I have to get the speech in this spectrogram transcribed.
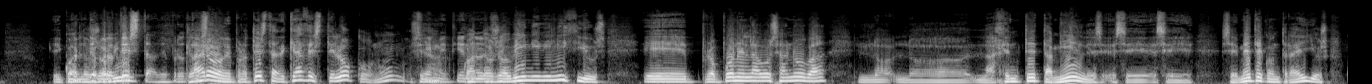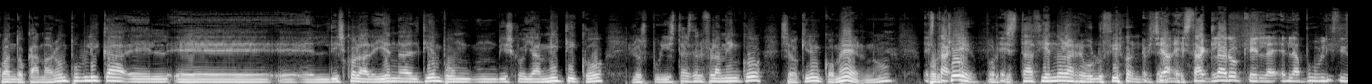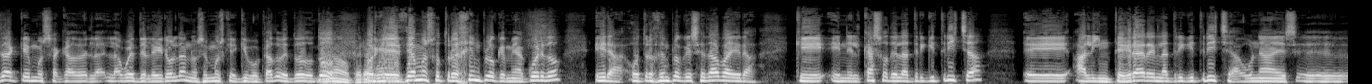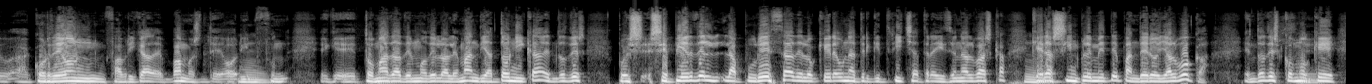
Y cuando de, protesta, de protesta. Claro, de protesta, de qué hace este loco, ¿no? O sea, cuando Jovin y Vinicius eh, proponen la bossa nova, la gente también se, se, mete contra ellos. Cuando Camarón publica el, eh, el disco La leyenda del tiempo, un, disco ya mítico, los puristas del flamenco se lo quieren comer, ¿no? ¿Por qué? Porque está haciendo la revolución. O sea, está claro que en la, publicidad que hemos sacado en la, web de Leirola nos hemos equivocado de todo, todo porque decíamos otro ejemplo que me acuerdo, era, otro ejemplo que se daba era que en el caso de la triquitricha, eh, al integrar en la triquitricha una es, eh, acordeón fabricada, vamos, de mm. eh, tomada del modelo alemán, diatónica, entonces pues se pierde la pureza de lo que era una triquitricha tradicional vasca, que mm. era simplemente pandero y alboca. Entonces como que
